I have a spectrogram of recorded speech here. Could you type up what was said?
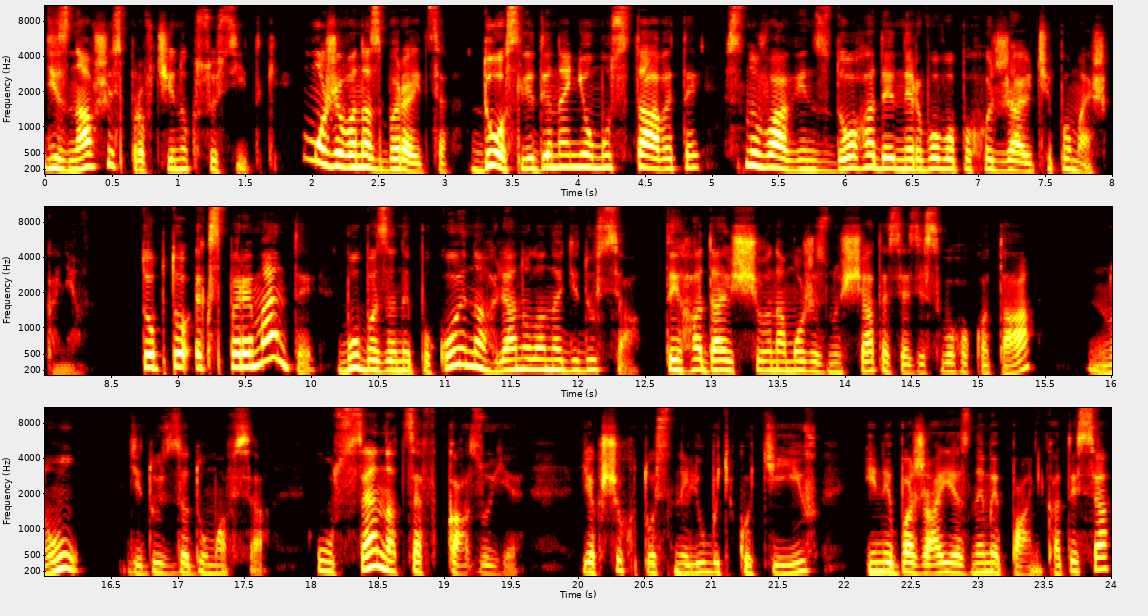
дізнавшись про вчинок сусідки. Може, вона збереться досліди на ньому ставити, снував він здогади, нервово походжаючи помешкання. Тобто експерименти Буба занепокоєно глянула на дідуся. Ти гадаєш, що вона може знущатися зі свого кота? Ну, дідусь задумався, усе на це вказує. Якщо хтось не любить котів і не бажає з ними панькатися,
